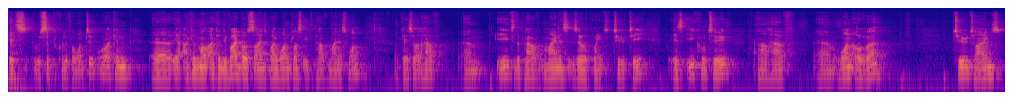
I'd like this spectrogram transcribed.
its reciprocal if I want to, or I can uh, yeah I can I can divide both sides by one plus e to the power of minus one. Okay, so I'll have um, e to the power of minus 0.2t is equal to, and I'll have um, 1 over 2 times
